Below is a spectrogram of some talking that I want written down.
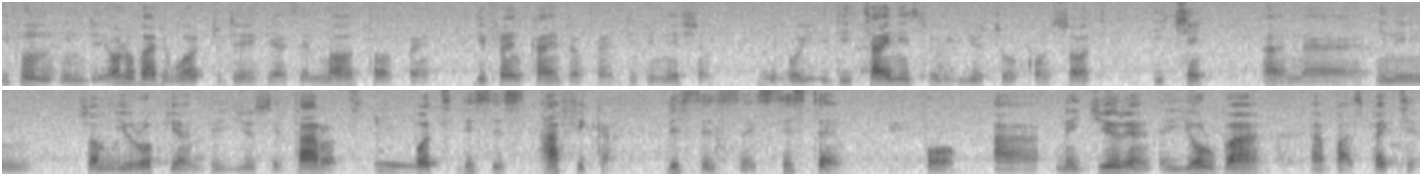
even in the, all over the world today, there's a lot of uh, different kind of uh, divination. Mm. People, the Chinese used to consult I Ching, and uh, in some European they use a tarot. Mm. But this is Africa. This is a system for a Nigerian, a Yoruba uh, perspective.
